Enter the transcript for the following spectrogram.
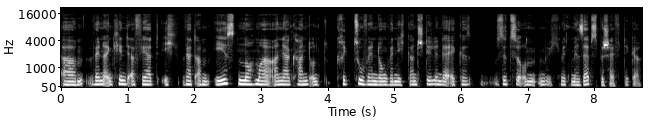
Ähm, wenn ein Kind erfährt, ich werde am ehesten nochmal anerkannt und kriege Zuwendung, wenn ich ganz still in der Ecke sitze und mich mit mir selbst beschäftige,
